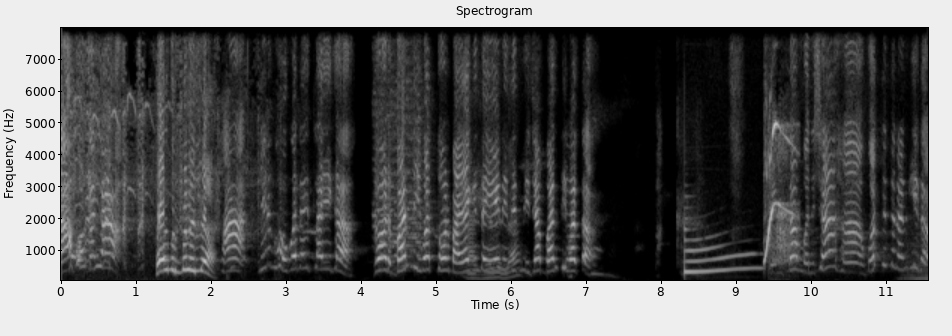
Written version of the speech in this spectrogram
ನಾ ಹೋಗಲ್ಲ. ಹೋದ್ರ ಬಿಳ ಇಲ್ಲ. ಹಾ ನಿನಗ್ ಹೋಗೋದೈತ್ಲ ಈಗ. ನೋಡ್ ಬಂದ್ ಇವತ್ ನೋಡ್ ಬಾಯಾಗಿಂದ ಏನಿದ್ ನಿಜ ಬಂತ್ ಇವತ್ತ. ಇಂತ ಮನುಷ್ಯ? ಹಾ ಗೊತ್ತಿತ್ತು ನನ್ಗೆ ಇದು.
